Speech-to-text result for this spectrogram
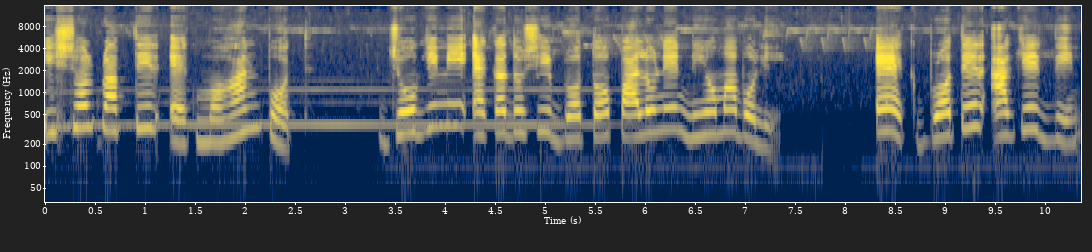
ঈশ্বর প্রাপ্তির এক মহান পথ। যোগিনী একাদশী ব্রত পালনের নিয়মাবলী এক, ব্রতের আগের দিন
